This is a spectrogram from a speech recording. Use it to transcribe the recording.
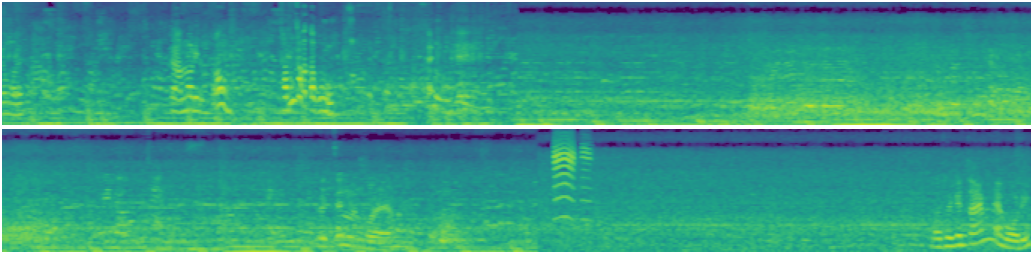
이런 거를. 그 앞머리도 어 자동차 같다고. 왜 찍는 거예요? 나 되게 짧네 머리.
